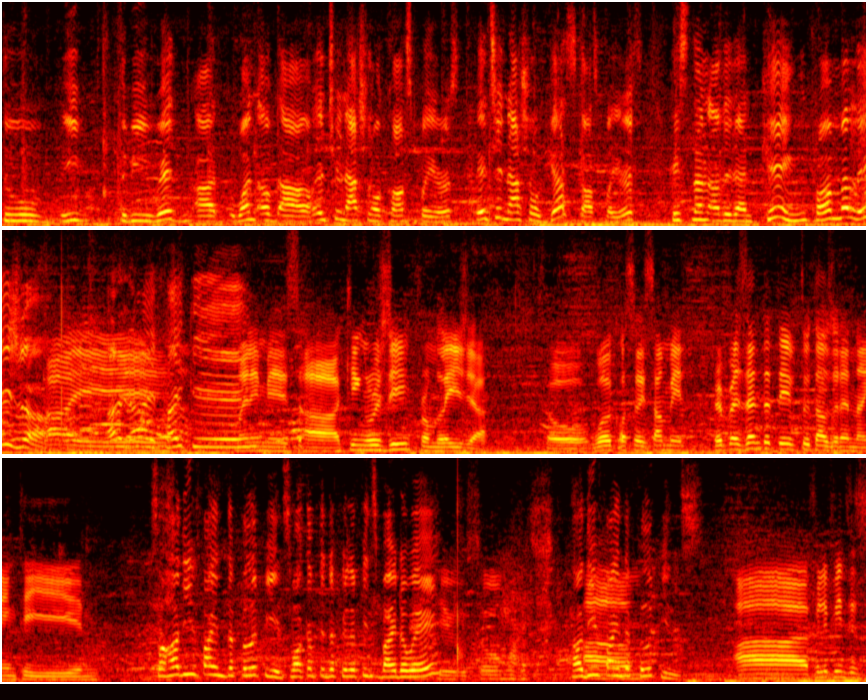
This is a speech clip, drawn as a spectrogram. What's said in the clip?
to be to be with uh, one of our international cosplayers, international guest cosplayers. He's none other than King from Malaysia. Hi. Alright, hi King. My name is uh, King Rushdi from Malaysia. So World Cosplay Summit representative 2019. So how do you find the Philippines? Welcome to the Philippines, by the way. Thank you so much. How do you find the Um, Philippines? Uh, Philippines is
